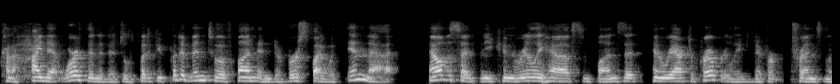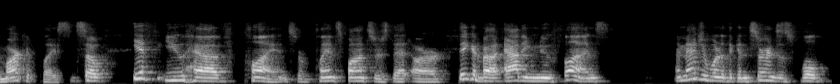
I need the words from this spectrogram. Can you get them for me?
kind of high net worth individuals. But if you put them into a fund and diversify within that, now all of a sudden you can really have some funds that can react appropriately to different trends in the marketplace. So if you have clients or plan sponsors that are thinking about adding new funds, I imagine one of the concerns is, well,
